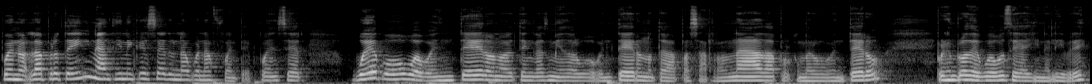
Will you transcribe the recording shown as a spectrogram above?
Bueno, la proteína tiene que ser de una buena fuente. Pueden ser huevo, huevo entero, no le tengas miedo al huevo entero, no te va a pasar nada por comer huevo entero. Por ejemplo, de huevos de gallina libre.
